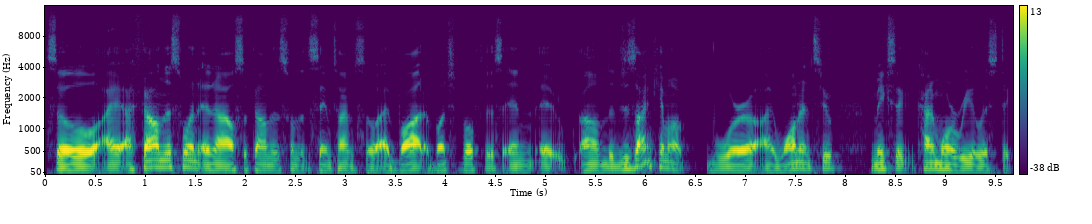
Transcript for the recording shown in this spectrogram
So I, I, found this one and I also found this one at the same time. So I bought a bunch of both of this and it, um, the design came out where I wanted to. Makes it kind of more realistic.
